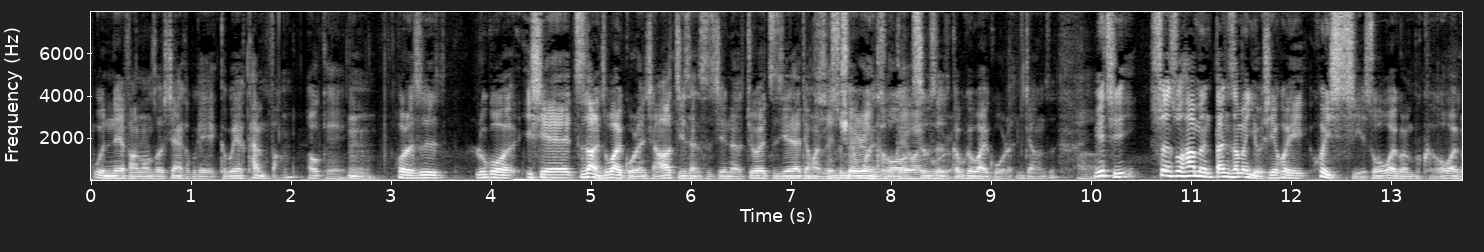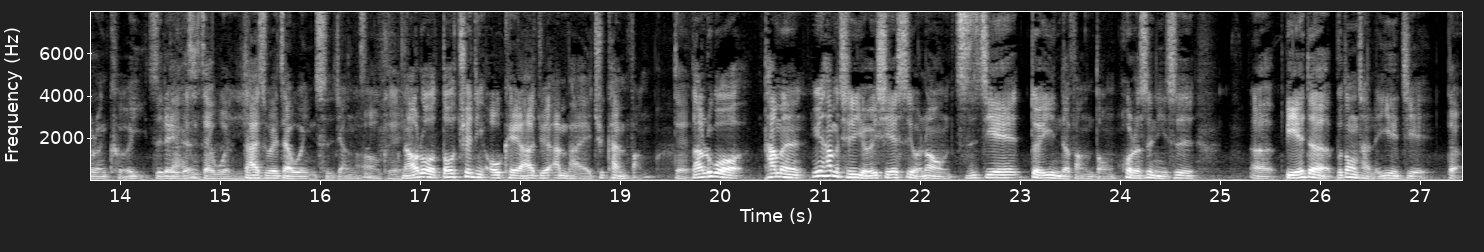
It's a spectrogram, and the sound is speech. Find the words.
问那些房东说现在可不可以可不可以看房？OK，嗯，或者是如果一些知道你是外国人，想要节省时间的，就会直接在电话里面顺便问说是不是可不可以外国人这样子。因为其实虽然说他们单子上面有些会会写说外国人不可或外国人可以之类的，还是再问一下，他还是会再问一次这样子。OK，然后如果都确定 OK 了，他就会安排去看房。对，然后如果他们，因为他们其实有一些是有那种直接对应的房东，或者是你是。呃，别的不动产的业界的，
